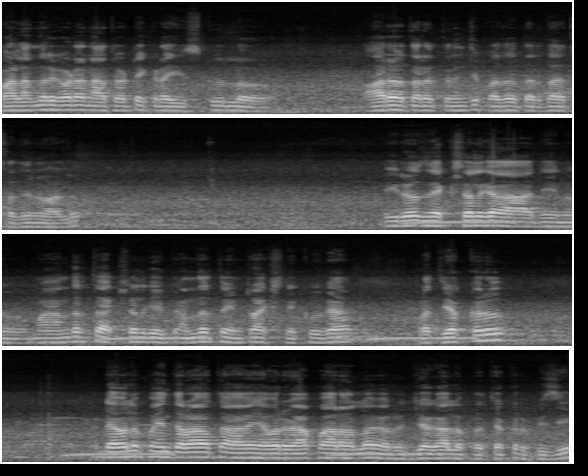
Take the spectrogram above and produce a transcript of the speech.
వాళ్ళందరూ కూడా నాతోటి ఇక్కడ ఈ స్కూల్లో ఆరో తరగతి నుంచి పదో తరగతి చదివిన వాళ్ళు. ఈరోజు యాక్చువల్గా నేను మా అందరితో యాక్చువల్గా అందరితో ఇంటరాక్షన్ ఎక్కువగా ప్రతి ఒక్కరూ డెవలప్ అయిన తర్వాత ఎవరి వ్యాపారాల్లో ఎవరి ఉద్యోగాల్లో ప్రతి ఒక్కరు బిజీ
